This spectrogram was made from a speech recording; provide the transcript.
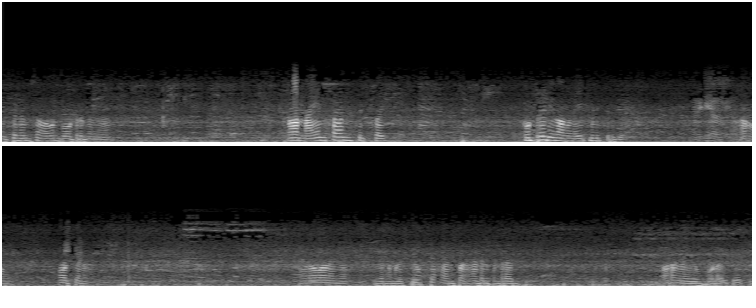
எட்டு நிமிஷம் ஆகும் போட்டிருக்கேங்க. நான் nine seven six five food ready நாங்கள் எயிட் மினிட்ஸ் இருக்கு ஆ ஓகேண்ணா பரவாயில்லைங்க. இது நம்மளை ஃபியூச்சர் ஹேண்ட் ஹேண்டில் பண்ணுறாரு பாருங்களேன் எவ்வளோ கேட்டு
